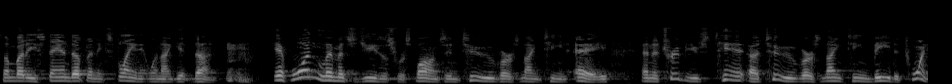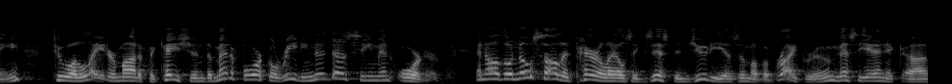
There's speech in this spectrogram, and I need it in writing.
Somebody stand up and explain it when I get done. if one limits Jesus' response in 2 verse 19a and attributes 10, uh, 2 verse 19b to 20 to a later modification, the metaphorical reading that does seem in order. And although no solid parallels exist in Judaism of a bridegroom, messianic uh,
